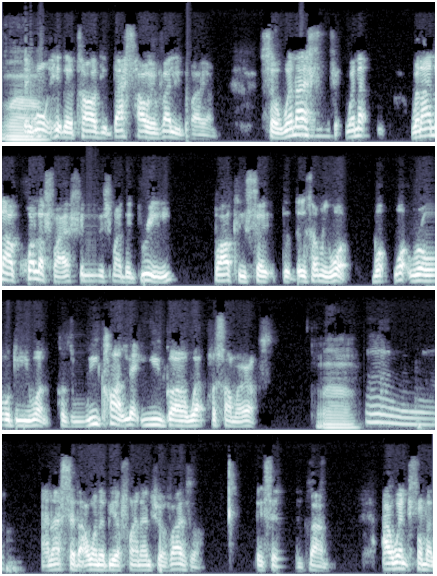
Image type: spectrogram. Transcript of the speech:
Wow. They won't hit their target. That's how invaluable I am. So when I when I when I now qualify, finish my degree, Barclays say they tell me what what what role do you want? Because we can't let you go and work for somewhere else. Wow. Mm. And I said, I want to be a financial advisor. They said, bam. I went from a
